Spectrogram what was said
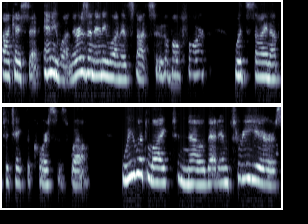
like I said, anyone, there isn't anyone it's not suitable for, would sign up to take the course as well. We would like to know that in three years,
